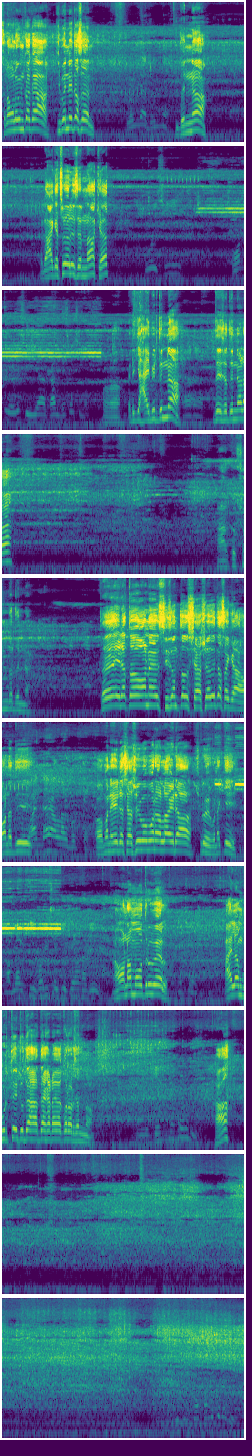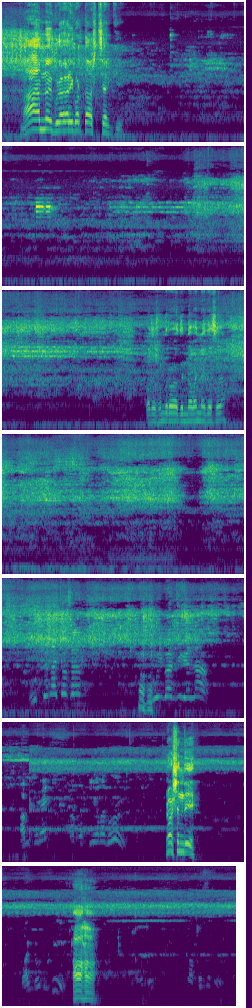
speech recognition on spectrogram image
সালাম আলাইকুম কাকা। কি বানাইতেছেন ধন্য। এটা আগে চুয়ে রয়েছেন না খেত? এটা কি হাইব্রিড ধন্য? দিয়েছে ধন্যটা? হ্যাঁ খুব সুন্দর ধন্য। তো এটা তো অনেক সিজন তো শেষ হয়ে যেতেছে গা অনেক মানে এটা শেষ হইব পরে আল্লাহ এটা শুরু হইব নাকি? আমার নাম মোহাম্মদ রুবেল। আইলাম ঘুরতে একটু দেখা দেখা টাকা করার জন্য। হ্যাঁ? না, এমনি ঘোরাঘুরি করতে আসছে আর কি। কত সুন্দরভাবে দিনটা বানাইতেছে নরসিংদী হ্যাঁ হ্যাঁ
